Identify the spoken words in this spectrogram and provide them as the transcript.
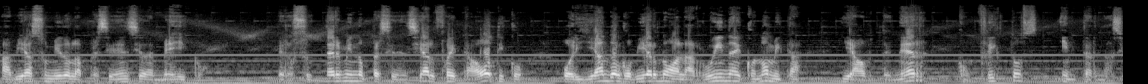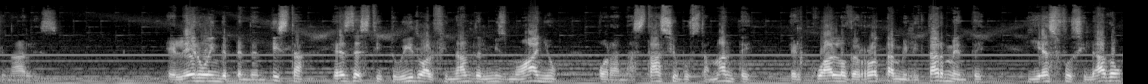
había asumido la presidencia de México, pero su término presidencial fue caótico, orillando al gobierno a la ruina económica y a obtener conflictos internacionales. El héroe independentista es destituido al final del mismo año por Anastasio Bustamante, el cual lo derrota militarmente y es fusilado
